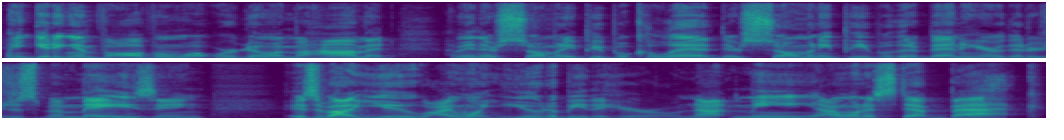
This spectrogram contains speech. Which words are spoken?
and getting involved in what we're doing. Muhammad, I mean, there's so many people. Khalid, there's so many people that have been here that are just amazing. It's about you. I want you to be the hero, not me. I want to step back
